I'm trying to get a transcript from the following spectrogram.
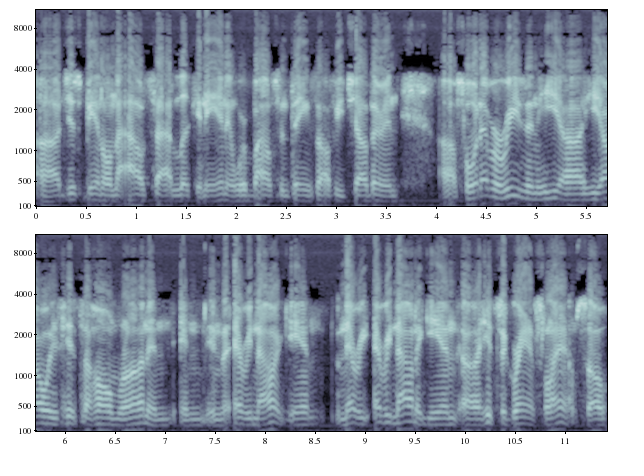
uh, just being on the outside looking in, and we're bouncing things off each other. And uh, for whatever reason, he uh, he hits a home run, and, and, and every now and again, and every every now and again, uh, hits a grand slam. So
